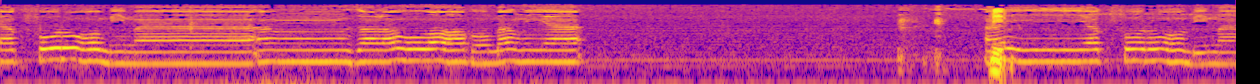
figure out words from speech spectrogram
يكفروا بما أنزل الله بغيا أن يكفروا بما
